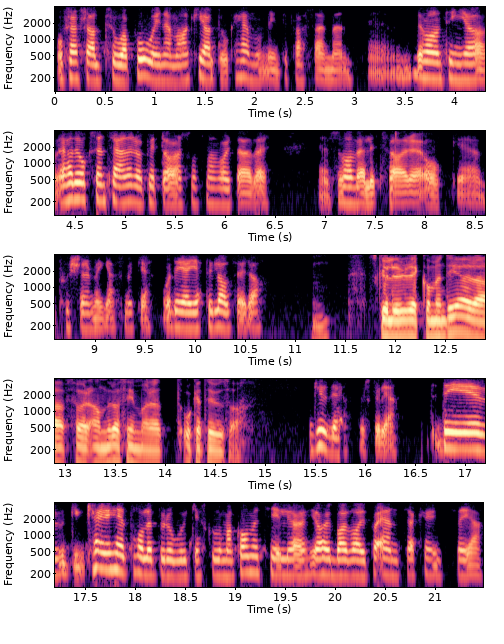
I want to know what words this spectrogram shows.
Och framförallt prova på innan man kan ju alltid åka hem om det inte passar. Men eh, det var någonting jag... Jag hade också en tränare då, Peter Aronsson, som har varit över. Eh, som var väldigt före och eh, pushade mig ganska mycket. Och det är jag jätteglad för idag. Mm. Skulle du rekommendera för andra simmare att åka till USA? Gud ja, det skulle jag. Det kan ju helt och hållet bero på vilken skola man kommer till. Jag, jag har ju bara varit på en så jag kan ju inte säga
